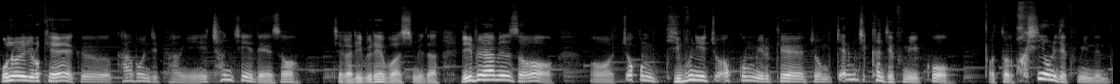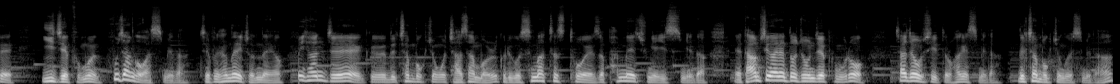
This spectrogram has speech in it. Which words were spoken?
오늘 이렇게 그 카본 지팡이 천지에 대해서 제가 리뷰를 해보았습니다. 리뷰를 하면서 어, 조금 기분이 조금 이렇게 좀 깨름직한 제품이 있고 어떤 확신이 오는 제품이 있는데 이 제품은 후자인 것 같습니다. 제품 상당히 좋네요. 현재 그 늘찬복종호 자사몰 그리고 스마트 스토어에서 판매 중에 있습니다. 네, 다음 시간에 또 좋은 제품으로 찾아올 수 있도록 하겠습니다. 늘찬복종호였습니다.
